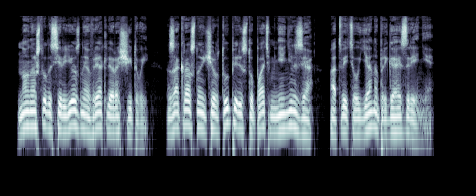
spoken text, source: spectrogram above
но на что-то серьезное вряд ли рассчитывай. За красную черту переступать мне нельзя», — ответил я, напрягая зрение.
